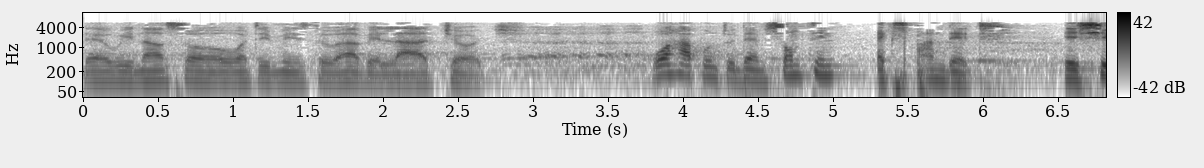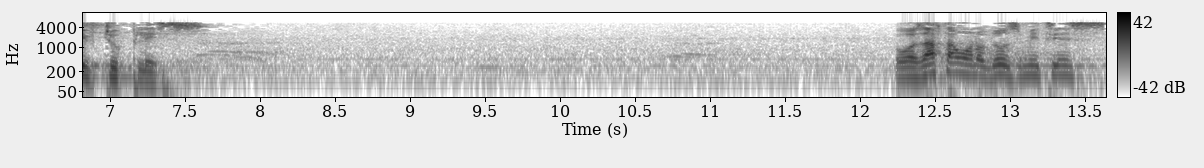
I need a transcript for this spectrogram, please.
then we now saw what it means to have a large church. What happened to them? Something expanded. A shift took place. It was after one of those meetings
